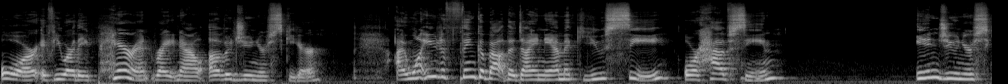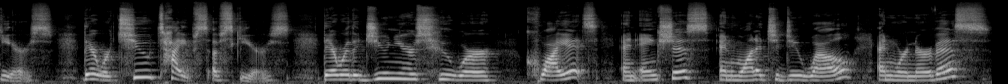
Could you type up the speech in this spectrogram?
or if you are the parent right now of a junior skier, I want you to think about the dynamic you see or have seen in junior skiers. There were two types of skiers. There were the juniors who were quiet and anxious and wanted to do well and were nervous.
